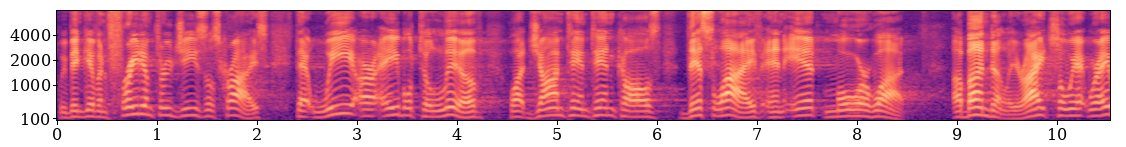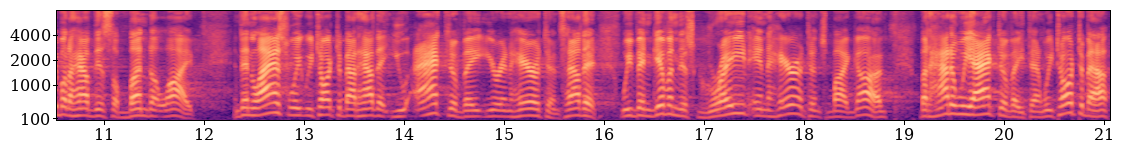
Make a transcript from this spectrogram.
we've been given freedom through Jesus Christ, that we are able to live what John 10:10 10, 10 calls this life and it more what? Abundantly, right? So we're able to have this abundant life. And then last week we talked about how that you activate your inheritance, how that we've been given this great inheritance by God, but how do we activate that? And we talked about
